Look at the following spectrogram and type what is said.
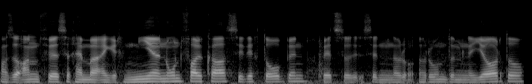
also an und für sich haben wir eigentlich nie einen Unfall gehabt, seit ich hier bin. Ich bin jetzt seit rund einem Jahr hier.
